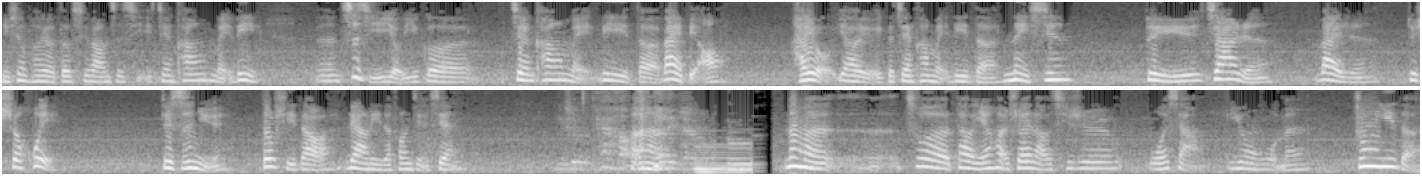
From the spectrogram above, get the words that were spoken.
女性朋友都希望自己健康美丽，嗯，自己有一个健康美丽的外表，还有要有一个健康美丽的内心。对于家人、外人、对社会、对子女。都是一道亮丽的风景线。你说的太好了。那么，做到延缓衰老，其实我想用我们中医的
